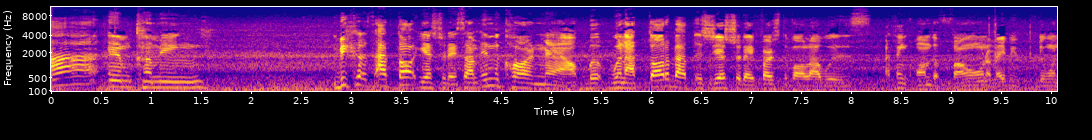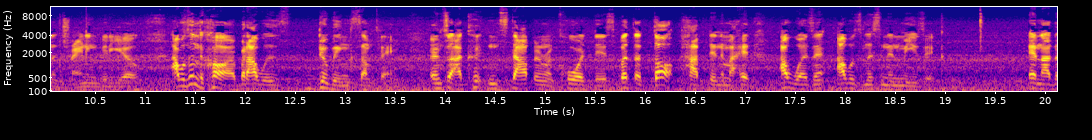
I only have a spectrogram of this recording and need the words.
I am coming because I thought yesterday, so I'm in the car now, but when I thought about this yesterday, first of all, I was, I think, on the phone or maybe doing a training video. I was in the car, but I was doing something. And so I couldn't stop and record this. But the thought popped into my head. I wasn't. I was listening to music. And I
